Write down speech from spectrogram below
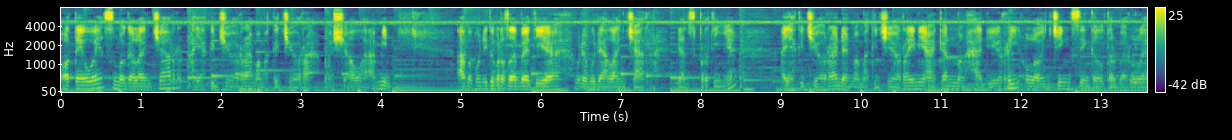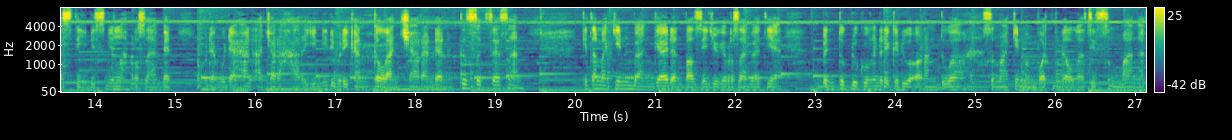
OTW semoga lancar. Ayah Kejora, Mama Kejora. Masya Allah, amin Apa pun itu persahabat ya, mudah-mudahan lancar. Dan sepertinya Ayah Kejora dan Mama Kejora ini akan menghadiri launching single terbaru Lesti. Bismillah persahabat. Mudah-mudahan acara hari ini diberikan kelancaran dan kesuksesan. Kita makin bangga dan pasti juga persahabat ya Bentuk dukungan dari kedua orang tua semakin membuat Bunda Lesti semangat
